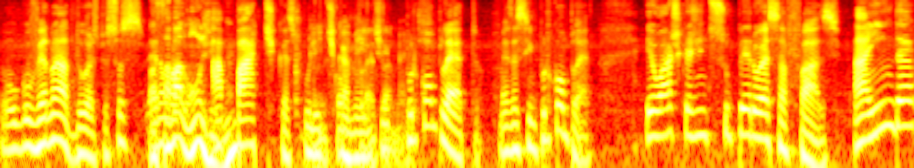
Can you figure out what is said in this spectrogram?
o governador. As pessoas Passava eram longe, né? apáticas politicamente Completamente. por completo. Mas assim, por completo. Eu acho que a gente superou essa fase. Ainda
